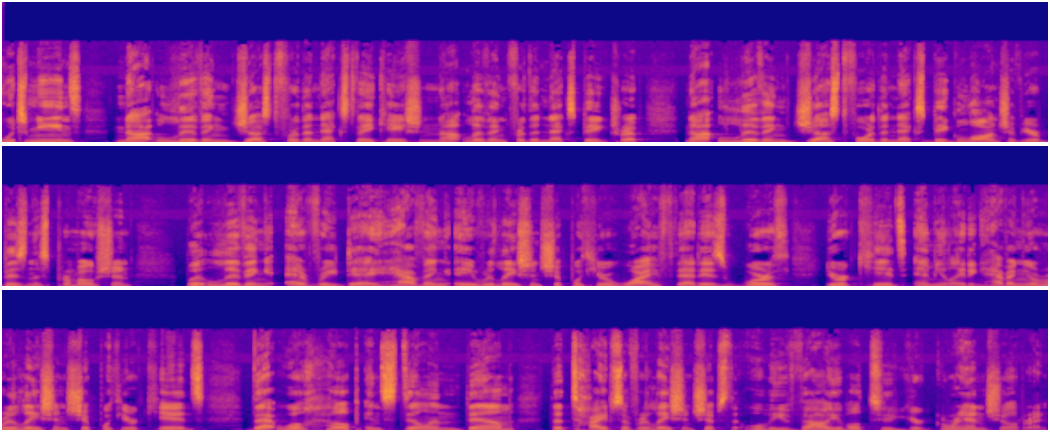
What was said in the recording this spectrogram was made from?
which means not living just for the next vacation, not living for the next big trip, not living just for the next big launch of your business promotion, but living every day, having a relationship with your wife that is worth your kids emulating, having a relationship with your kids that will help instill in them the types of relationships that will be valuable to your grandchildren.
